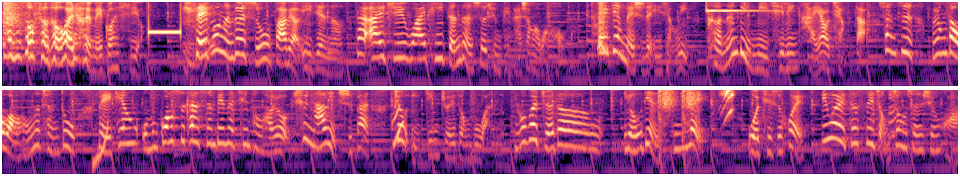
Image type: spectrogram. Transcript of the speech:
还是说舌头坏掉也没关系哦。谁不能对食物发表意见呢？在 IG、YT 等等社群平台上的网红。推荐美食的影响力可能比米其林还要强大，甚至不用到网红的程度。每天我们光是看身边的亲朋好友去哪里吃饭，就已经追踪不完了。你会不会觉得有点心累？我其实会，因为这是一种众生喧哗，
